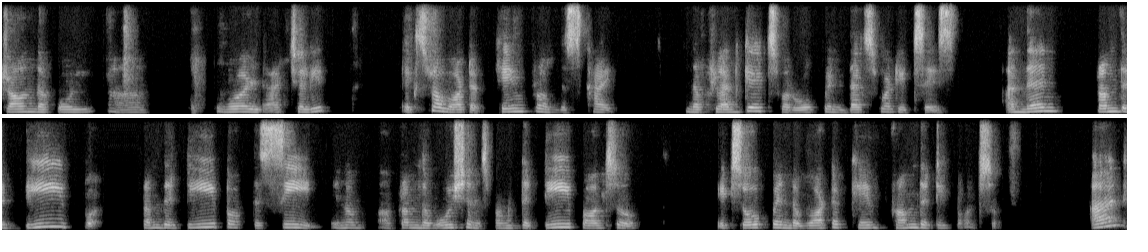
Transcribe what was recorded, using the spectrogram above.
drowned the whole uh, world, actually. Extra water came from the sky. The floodgates were opened. That's what it says. And then from the deep, from the deep of the sea, you know, uh, from the oceans, from the deep also, it's open. The water came from the deep also. And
